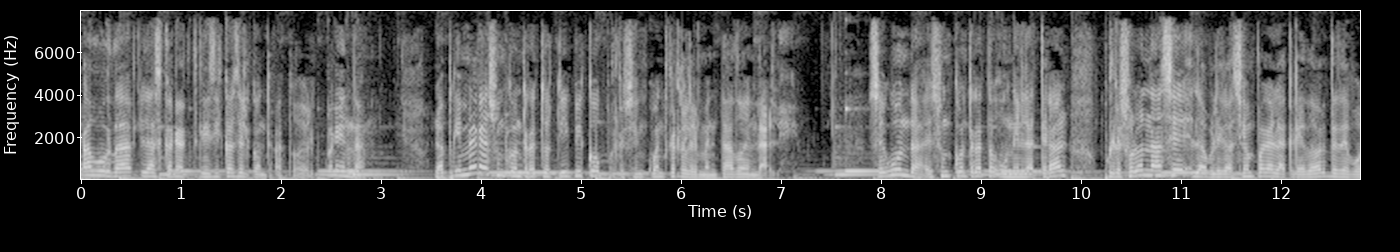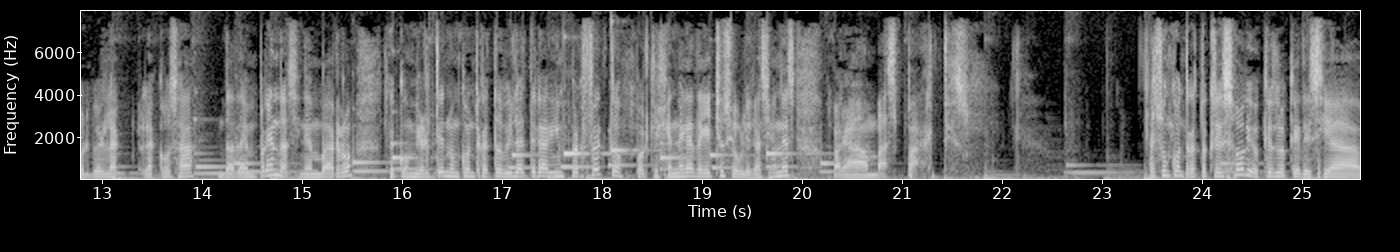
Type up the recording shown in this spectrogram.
abordar las características del contrato de prenda. La primera es un contrato típico porque se encuentra reglamentado en la ley. Segunda, es un contrato unilateral porque solo nace la obligación para el acreedor de devolver la, cosa dada en prenda. Sin embargo, se convierte en un contrato bilateral imperfecto porque genera derechos y obligaciones para ambas partes. Es un contrato accesorio, que es lo que decía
